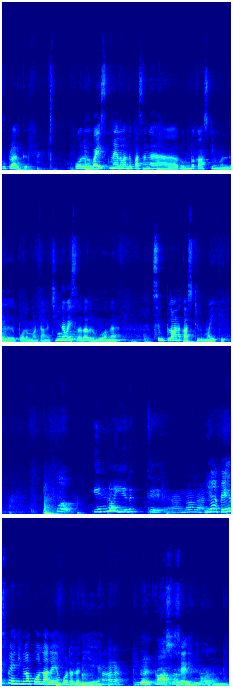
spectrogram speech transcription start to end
சூப்பராக இருக்குது ஒரு வயசுக்கு மேலே வந்து பசங்க ரொம்ப காஸ்டியூம் வந்து போட மாட்டாங்க. சின்ன வயசில் தான் விரும்புவாங்க. சிம்பிளான காஸ்டியூம் மைக்கு இன்னும் இருக்கு. ஆனா நான் ஏன் ஃபேஸ் பெயிண்டிங்லாம் போடலாம்ல ஏன் போடல நீயே சரி. ம்.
